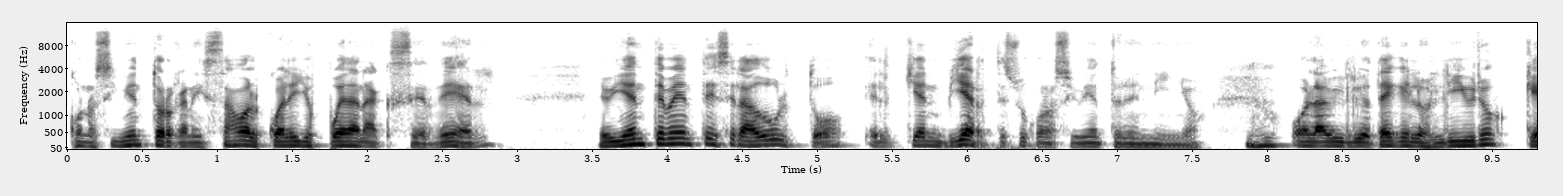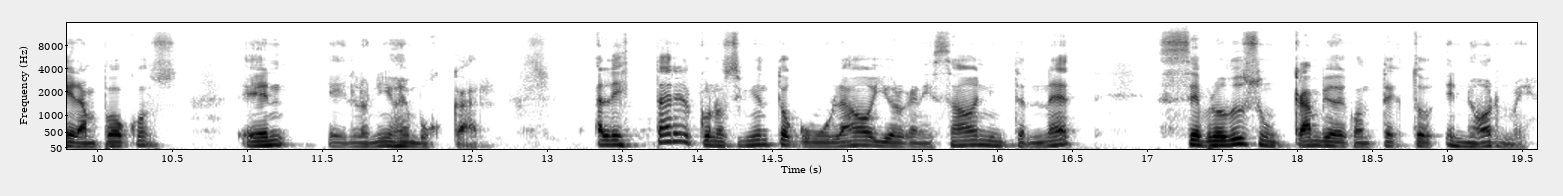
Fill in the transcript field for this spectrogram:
conocimiento organizado al cual ellos puedan acceder, evidentemente es el adulto el quien vierte su conocimiento en el niño. O la biblioteca y los libros, que eran pocos, en, en los niños en buscar. Al estar el conocimiento acumulado y organizado en Internet, se produce un cambio de contexto enorme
